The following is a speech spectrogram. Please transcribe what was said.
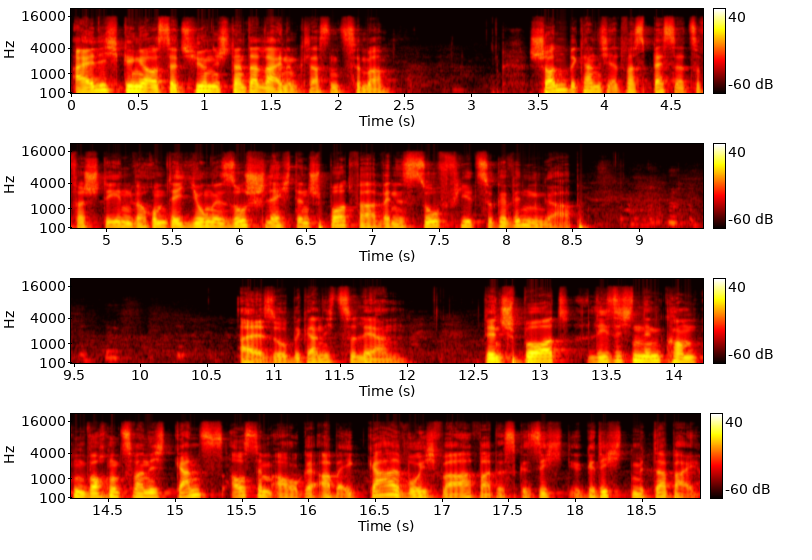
Eilig ging er aus der Tür und ich stand allein im Klassenzimmer. Schon begann ich etwas besser zu verstehen, warum der Junge so schlecht in Sport war, wenn es so viel zu gewinnen gab. Also begann ich zu lernen. Den Sport ließ ich in den kommenden Wochen zwar nicht ganz aus dem Auge, aber egal wo ich war, war das Gesicht, Gedicht mit dabei.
